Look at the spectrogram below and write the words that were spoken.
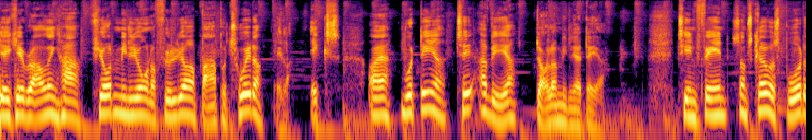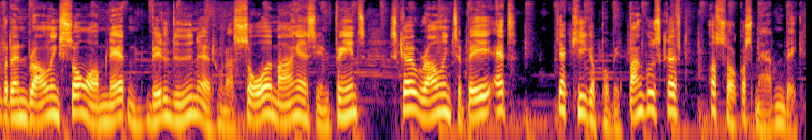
J.K. Rowling har 14 millioner følgere bare på Twitter, eller X, og er vurderet til at være dollarmilliardær. Til en fan, som skrev og spurgte, hvordan Rowling sover om natten, velvidende at hun har såret mange af sine fans, skrev Rowling tilbage, at jeg kigger på mit bankudskrift, og så går smerten væk.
